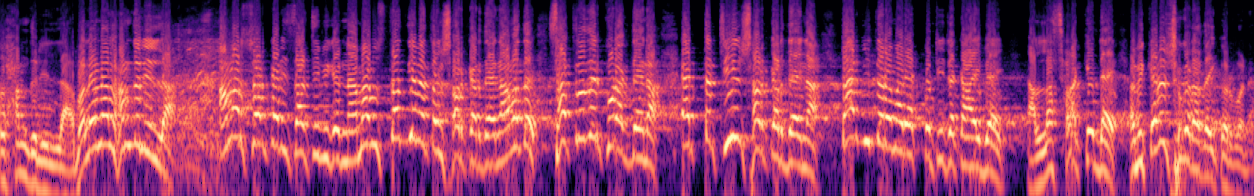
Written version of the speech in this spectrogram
আলহামদুলিল্লাহ। বলেন আলহামদুলিল্লাহ। আমার সরকারি সার্টিফিকেট না, আমার উস্তাদকে বেতন সরকার দেয় না, আমাদের ছাত্রদের খোরাক দেয় না, একটা টিন সরকার দেয় না, তার ভিতরে আমার এক কোটি টাকা আয় ব্যয়। আল্লাহ ছাড়া কে দেয়? আমি কেন শুকুর আদায় করব না?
